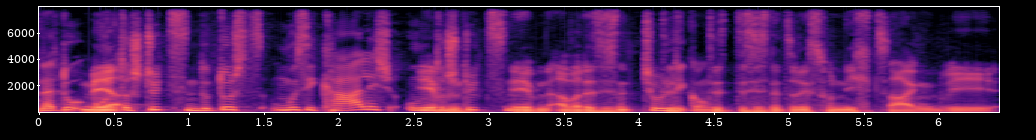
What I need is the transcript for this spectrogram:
Na, du mehr unterstützen, du tust musikalisch unterstützen. Eben, eben, aber das ist, Entschuldigung. Das, das ist natürlich so nicht sagen wie.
